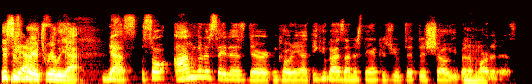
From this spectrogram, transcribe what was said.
this is yes. where it's really at. Yes. So I'm gonna say this, Derek and Cody. I think you guys understand because you did this show, you've been mm-hmm. a part of this.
